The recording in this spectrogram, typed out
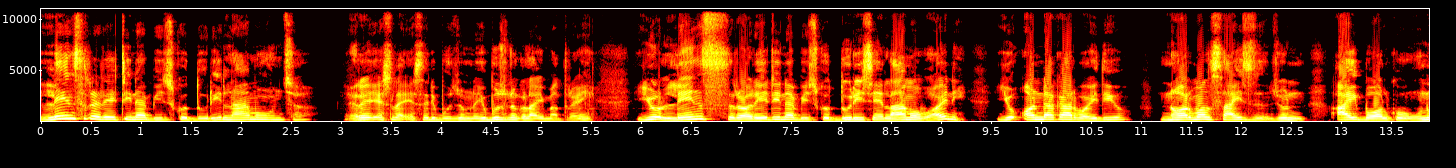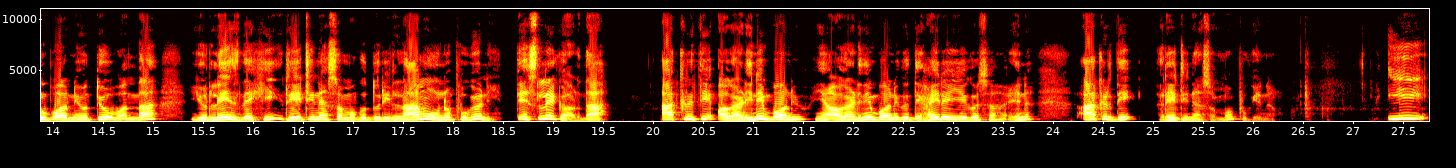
लेन्स र रेटिना बिचको दूरी लामो हुन्छ। हेर यसलाई यसरी बुझौँ न यो बुझ्नको लागि मात्र है? यो लेन्स र रेटिना बिचको दूरी चाहिँ लामो भयो नि यो अन्डाकार भइदियो। नर्मल साइज जुन आई बलको हुनुपर्ने हो त्योभन्दा यो लेन्सदेखि रेटिनासम्मको दूरी लामो हुन पुग्यो नि त्यसले गर्दा आकृति अगाडि नै बन्यो। यहाँ अगाडि नै बनेको देखाइरहेको छ होइन? आकृति रेटिनासम्म पुगेन। यी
